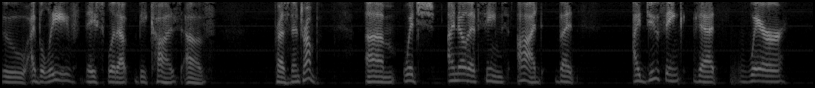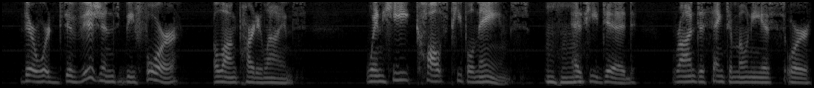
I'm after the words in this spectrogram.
who I believe they split up because of President Trump, um, which I know that seems odd, but I do think that where there were divisions before along party lines, when he calls people names, as he did, Ron DeSanctimonious or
